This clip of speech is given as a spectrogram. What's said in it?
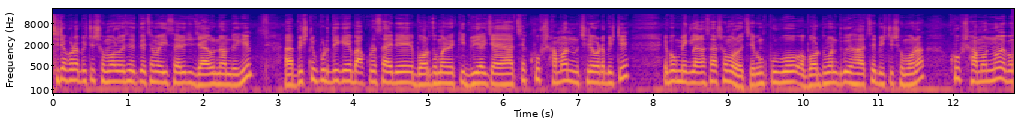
ছিটে পড়া বৃষ্টির সম্ভাবনা রয়েছে। দেখতে পাচ্ছি আমরা এই সাইডে যে জায়গাগুলোর নাম দেখি। বিষ্ণুপুর দিকে, বাঁকুড়া সাইডে বর্ধমানের কি দুই এক জায়গা আছে, খুব সামান্য ছিটে পড়া বৃষ্টি এবং মেঘলা আসার সম্ভাবনা রয়েছে এবং পূর্ব বর্ধমানের দিকে দেখা যাচ্ছে বৃষ্টির সম্ভাবনা খুব সামান্য এবং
